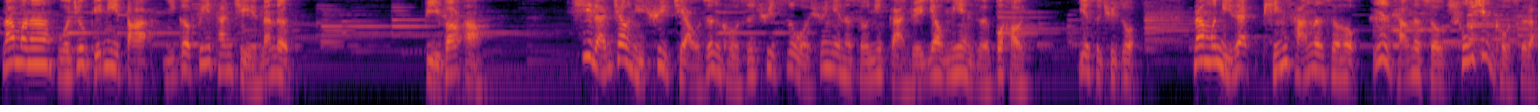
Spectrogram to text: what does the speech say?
那么呢，我就给你打一个非常简单的比方啊。既然叫你去矫正口吃、去自我训练的时候，你感觉要面子不好意思去做，那么你在平常的时候、日常的时候出现口吃了，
